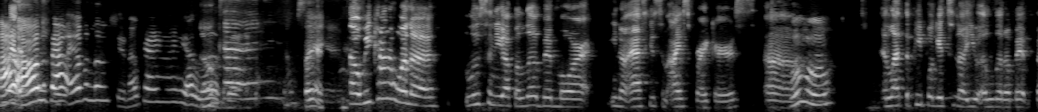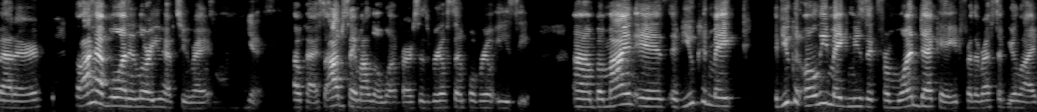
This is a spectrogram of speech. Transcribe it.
I'm all about evolution. Okay, honey. I love that. Okay. I'm saying. So we kind of want to loosen you up a little bit more. You know, ask you some icebreakers. Um, Mhm. and let the people get to know you a little bit better. So I have one, and Laura, you have two, right? Yes. Okay, so I'll just say my little one first. It's real simple, real easy. Um, but mine is if you could make, if you could only make music from one decade for the rest of your life,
